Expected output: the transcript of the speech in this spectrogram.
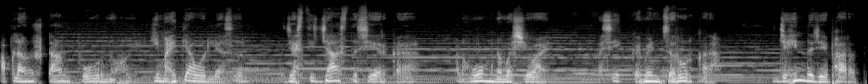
आपलं अनुष्ठान पूर्ण होईल. ही माहिती आवडली असेल तर जास्तीत जास्त शेअर करा. आणि ओम नम शिवाय असे कमेंट जरूर करा. जय हिंद जय भारत.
